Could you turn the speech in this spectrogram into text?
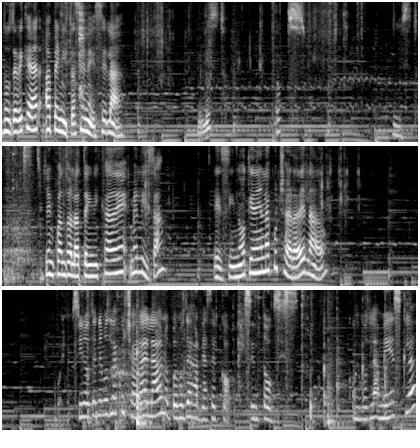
Nos debe quedar apenitas en ese lado. Listo. Ups. Listo. Y en cuanto a la técnica de Melissa, es si no tienen la cuchara de helado, Bueno, si no tenemos la cuchara de helado, no podemos dejar de hacer cupcakes. Entonces, cogemos la mezcla.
